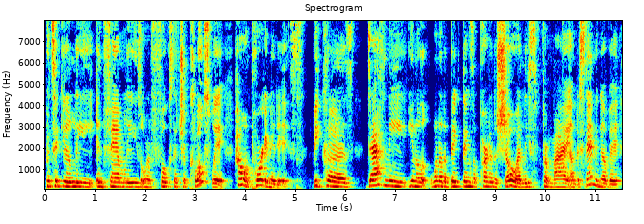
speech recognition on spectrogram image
particularly in families or in folks that you're close with, how important it is. Because Daphne, you know, one of the big things, a part of the show, at least from my understanding of it,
